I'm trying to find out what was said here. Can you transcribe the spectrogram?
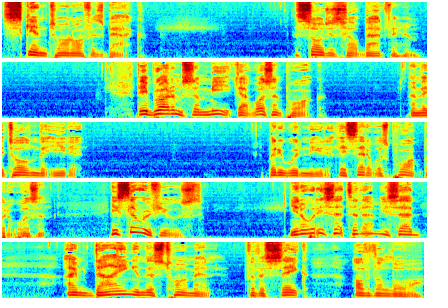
skin torn off his back. The soldiers felt bad for him. They brought him some meat that wasn't pork, and they told him to eat it. But he wouldn't eat it. They said it was pork, but it wasn't. He still refused. You know what he said to them? He said, I'm dying in this torment for the sake of the law.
